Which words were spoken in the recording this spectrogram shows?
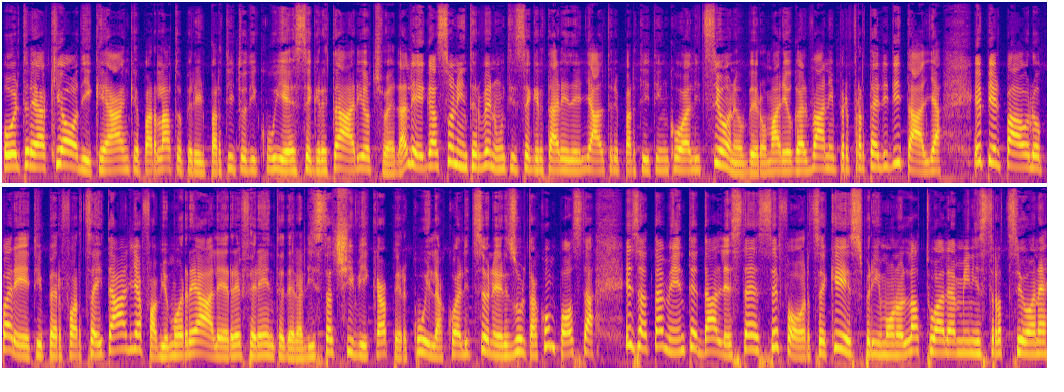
Oltre a Chiodi, che ha anche parlato per il partito di cui è segretario, cioè la Lega, sono intervenuti i segretari segretari degli altri partiti in coalizione, ovvero Mario Galvani per Fratelli d'Italia e Pierpaolo Pareti per Forza Italia, Fabio Monreale, referente della lista civica, per cui la coalizione risulta composta esattamente dalle stesse forze che esprimono l'attuale amministrazione.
